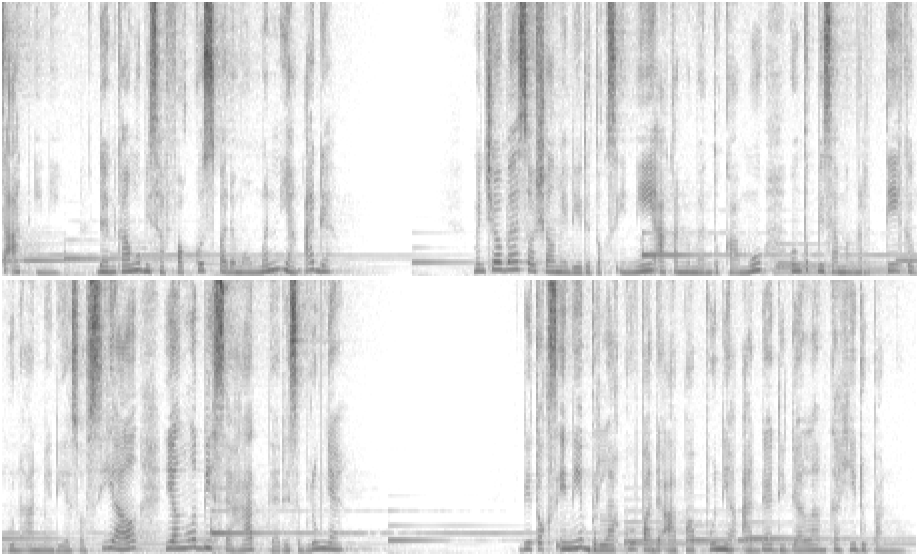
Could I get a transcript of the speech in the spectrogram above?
saat ini. Dan kamu bisa fokus pada momen yang ada. Mencoba social media detox ini akan membantu kamu untuk bisa mengerti kegunaan media sosial yang lebih sehat dari sebelumnya. Detox ini berlaku pada apa pun yang ada di dalam kehidupanmu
